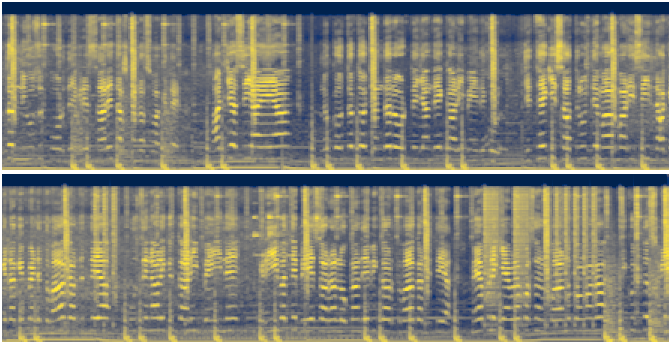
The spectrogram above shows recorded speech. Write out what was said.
ਨਕੋਦਰ ਨਿਊਜ਼ ਰਿਪੋਰਟ ਦੇਖ ਰਹੇ ਸਾਰੇ ਦਰਸ਼ਕਾਂ ਦਾ ਸਵਾਗਤ ਹੈ। ਅੱਜ ਅਸੀਂ ਆਏ ਆ ਨਕੋਦਰ ਤੋਂ ਜੰਦਰ ਰੋਡ ਤੇ ਜਾਂਦੇ ਕਾਲੀ ਬੇਂ ਦੇ ਕੋਲ, ਜਿੱਥੇ ਕਿ ਸਤਲੁਜ ਦੇ ਮਾਰ ਮਾਰੀ ਸੀ ਲਾਗੇ ਲਾਗੇ ਪਿੰਡ ਤਬਾਹ ਕਰ ਦਿੱਤੇ ਆ। ਉਸ ਦੇ ਨਾਲ ਇੱਕ ਕਾਲੀ ਬੇਂ ਨੇ ਗਰੀਬ ਅਤੇ ਬੇਸਹਾਰਾ ਲੋਕਾਂ ਦੇ ਵੀ ਘਰ ਤਬਾਹ ਕਰ ਦਿੱਤੇ ਆ। ਮੈਂ ਆਪਣੇ ਕੈਮਰਾ ਪਰਸਨ ਪਾਲ ਨੂੰ ਕਹਾਂਗਾ ਕਿ ਕੁਝ ਤਸਵੀਰ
